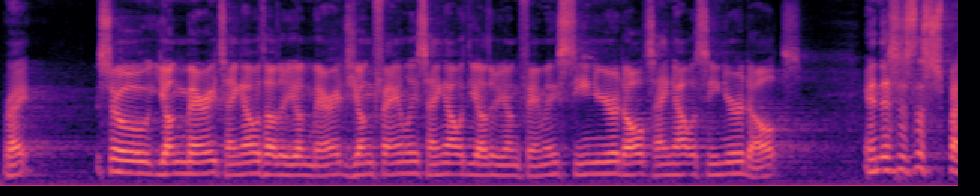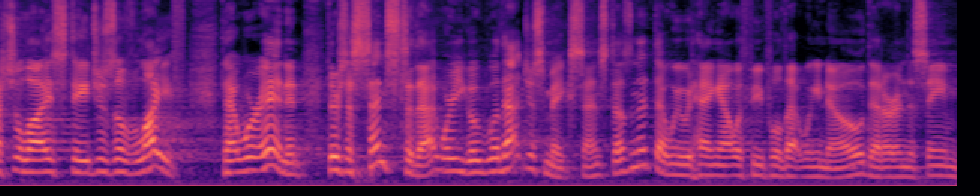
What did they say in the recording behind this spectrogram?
right? So young marrieds hang out with other young marrieds, young families hang out with the other young families, senior adults hang out with senior adults. And this is the specialized stages of life that we're in. And there's a sense to that where you go, well, that just makes sense, doesn't it? That we would hang out with people that we know that are in the same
